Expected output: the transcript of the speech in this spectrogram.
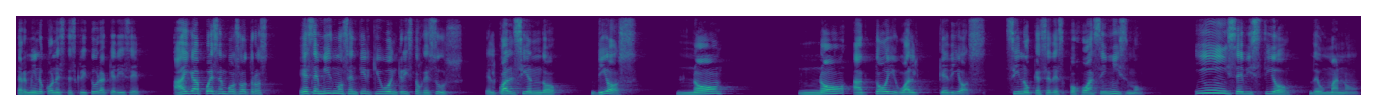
Termino con esta escritura que dice, haya pues en vosotros ese mismo sentir que hubo en Cristo Jesús, el cual siendo Dios, no, no actuó igual que Dios, sino que se despojó a sí mismo y se vistió de humano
